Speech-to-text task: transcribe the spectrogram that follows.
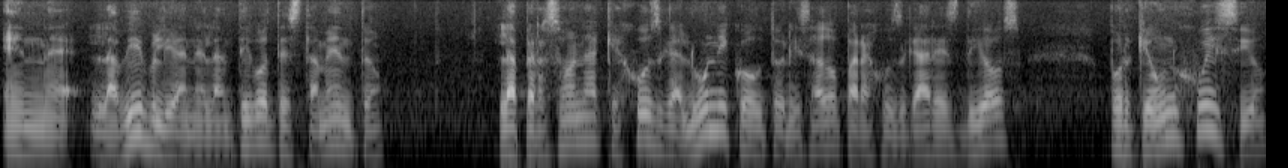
En eh, la Biblia, en el Antiguo Testamento, la persona que juzga, el único autorizado para juzgar es Dios, porque un juicio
